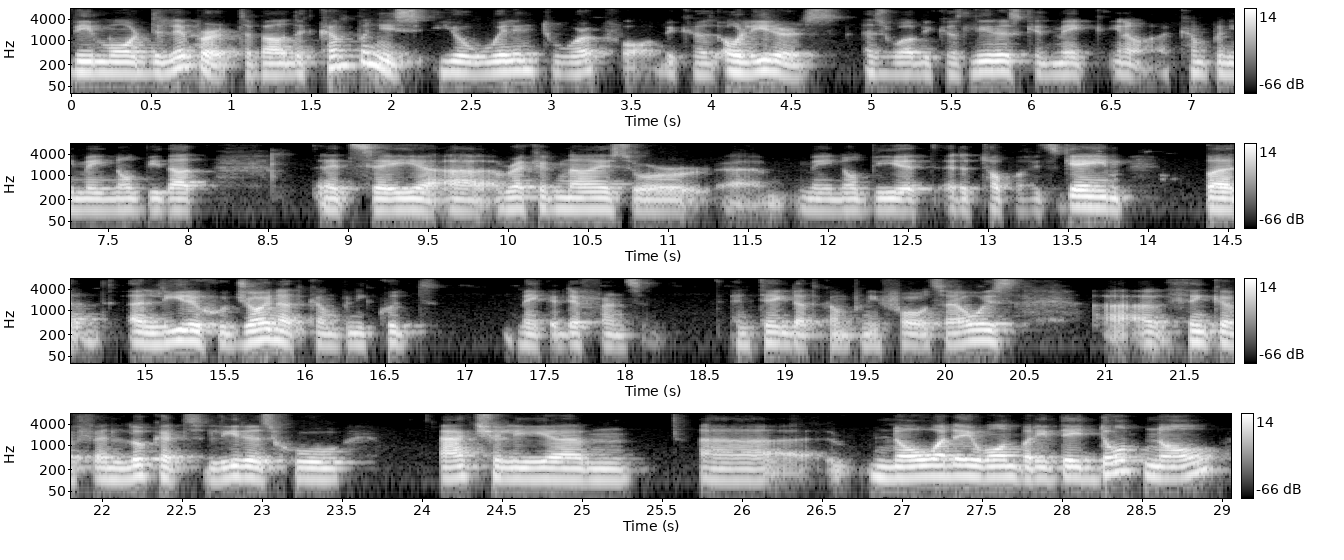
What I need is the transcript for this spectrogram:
be more deliberate about the companies you're willing to work for because or leaders as well because leaders can make you know a company may not be that let's say uh, recognized or uh, may not be at, at the top of its game but a leader who joined that company could make a difference and take that company forward. So I always uh, think of and look at leaders who actually um, uh, know what they want, but if they don't know,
